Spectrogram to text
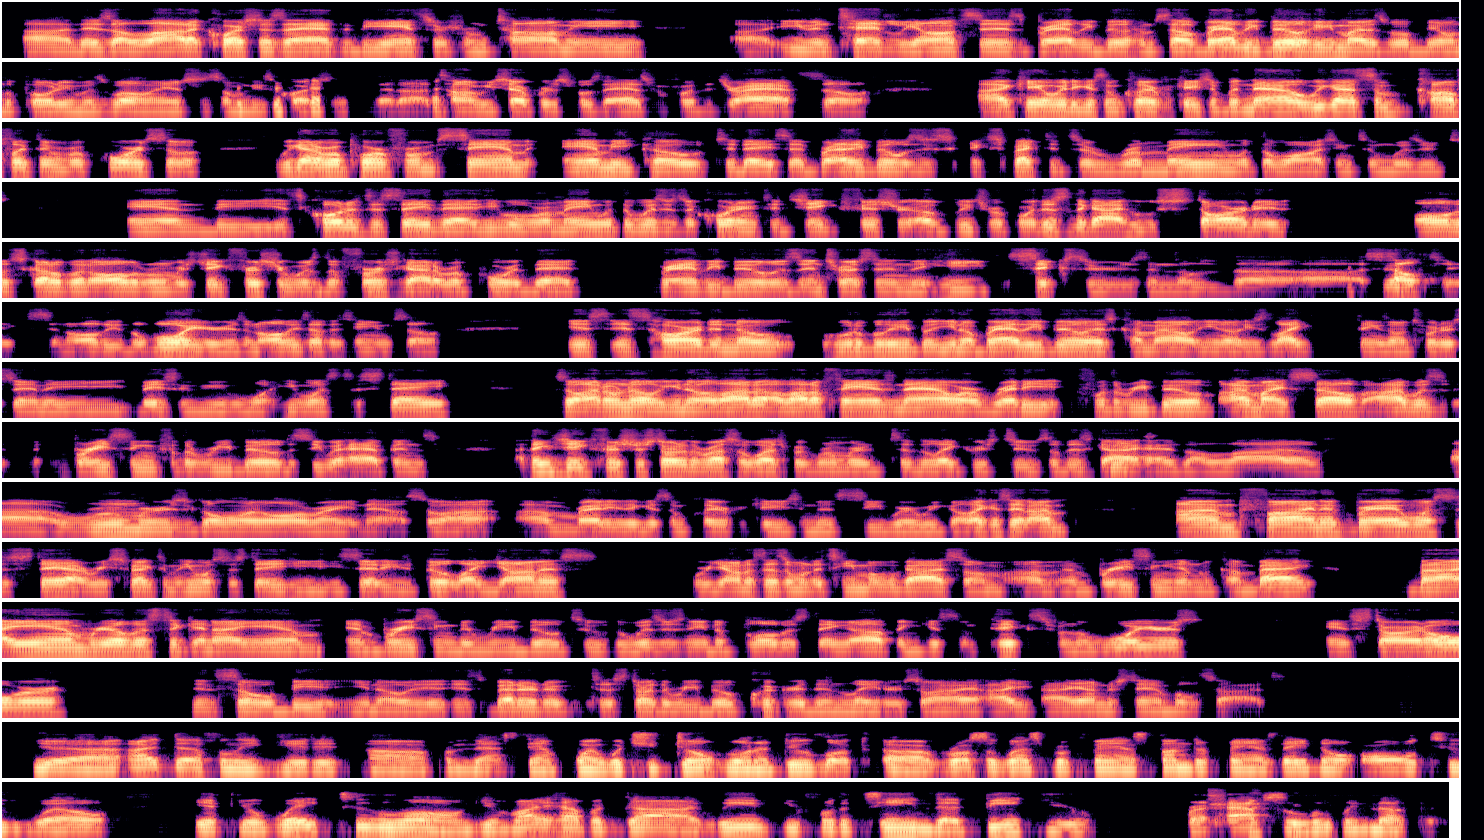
Uh, there's a lot of questions that have to be answered from Tommy, uh, even Ted Leonsis, Bradley Beal himself. Bradley Beal, he might as well be on the podium as well and answer some of these questions that uh, Tommy Sheppard is supposed to ask before the draft. So I can't wait to get some clarification. But now we got some conflicting reports. So we got a report from Sam Amico today said Bradley Beal was expected to remain with the Washington Wizards, and the it's quoted to say that he will remain with the Wizards according to Jake Fisher of Bleacher Report. This is the guy who started all the scuttlebutt, all the rumors. Jake Fisher was the first guy to report that Bradley Beal is interested in the Heat, Sixers, and the, the uh, Celtics, and all the the Warriors, and all these other teams. So it's it's hard to know who to believe. But you know, Bradley Beal has come out. You know, he's like things on Twitter saying that he basically want, he wants to stay. So I don't know. You know, a lot of a lot of fans now are ready for the rebuild. I myself, I was bracing for the rebuild to see what happens. I think Jake Fisher started the Russell Westbrook rumor to the Lakers too. So this guy has a lot of uh, rumors going on right now. So I, I'm ready to get some clarification to see where we go. Like I said, I'm I'm fine if Brad wants to stay. I respect him. He wants to stay. He, he said he's built like Giannis, where Giannis doesn't want to team up with guys. So I'm I'm embracing him to come back but I am realistic and I am embracing the rebuild too. The Wizards need to blow this thing up and get some picks from the Warriors and start over. Then so be it. You know, it, it's better to, to start the rebuild quicker than later. So I, I, I understand both sides. Yeah, I definitely get it uh, from that standpoint. What you don't want to do, look, uh, Russell Westbrook fans, Thunder fans, they know all too well. If you wait too long, you might have a guy leave you for the team that beat you for absolutely nothing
